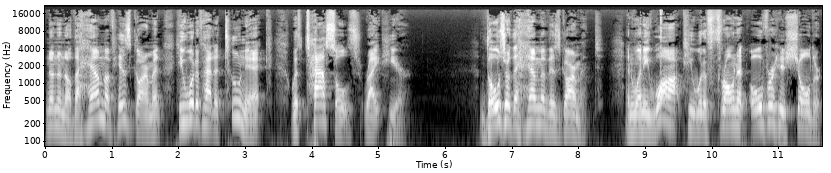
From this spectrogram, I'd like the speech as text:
No, no, no. The hem of his garment, he would have had a tunic with tassels right here. Those are the hem of his garment. And when he walked, he would have thrown it over his shoulder.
